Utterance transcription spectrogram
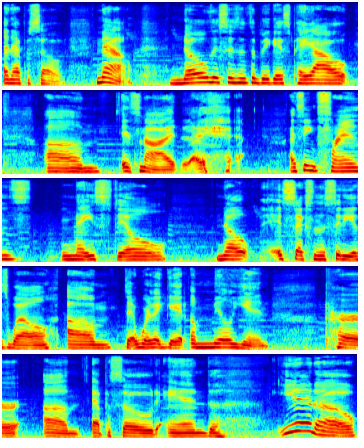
an episode. Now no this isn't the biggest payout. Um it's not I, I think friends may still no, it's Sex in the City as well. Um, that where they get a million per um episode, and you know,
